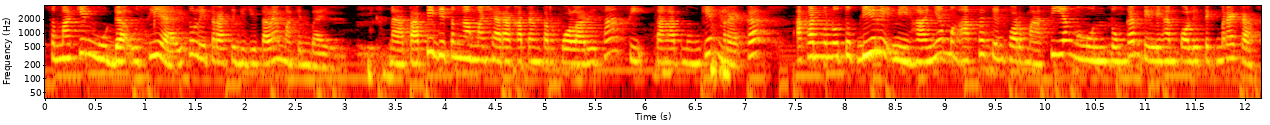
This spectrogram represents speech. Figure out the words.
semakin muda usia itu literasi digitalnya makin baik. Nah, tapi di tengah masyarakat yang terpolarisasi, sangat mungkin mereka akan menutup diri nih hanya mengakses informasi yang menguntungkan pilihan politik mereka.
